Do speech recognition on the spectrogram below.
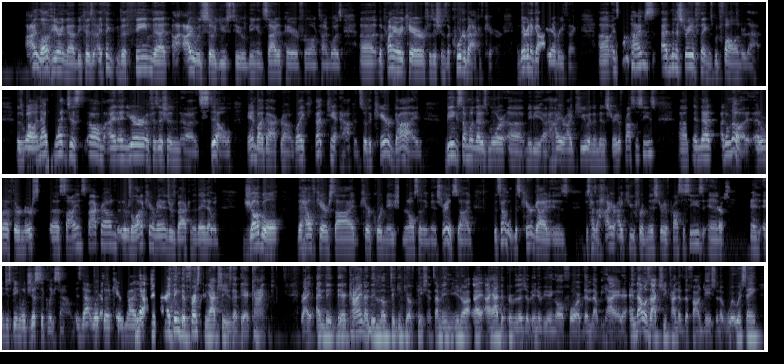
I love hearing that because I think the theme that I, I, was so used to being inside a payer for a long time was uh, the primary care physician is the quarterback of care, and they're going to guide everything. Uh, and sometimes administrative things would fall under that as well. And that that just um and, and you're a physician uh, still and by background, like that can't happen. So the care guide being someone that is more uh, maybe a higher IQ and administrative processes uh, and that I don't know. I, I, don't know if they're nurse uh, science background. There was a lot of care managers back in the day that would juggle the healthcare side, care coordination, and also the administrative side. But it sounds like this care guide is just has a higher IQ for administrative processes and yes. and, and just being logistically sound. Is that what yeah. the care guide yeah. is? I think the first thing actually is that they're kind right? And they, they're kind and they love taking care of patients. I mean, you know, I, I had the privilege of interviewing all four of them that we hired. And that was actually kind of the foundation of where we're saying,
